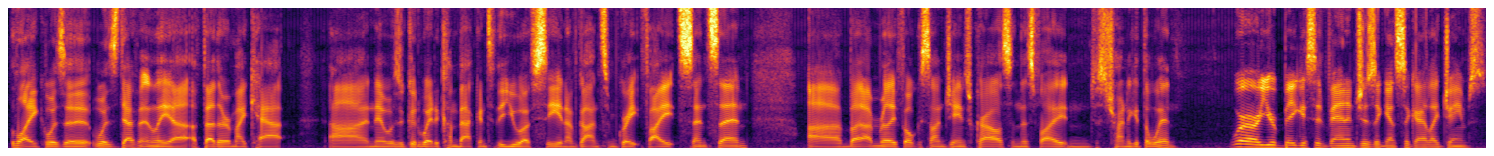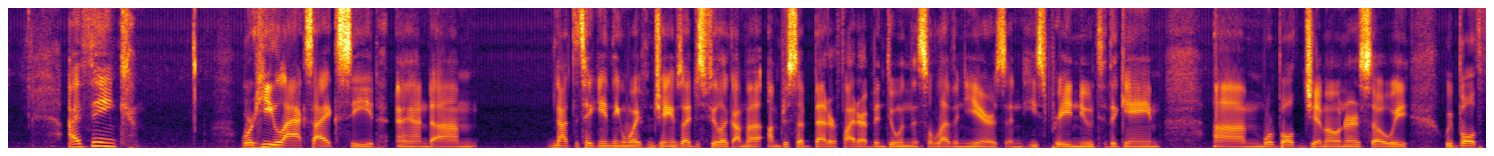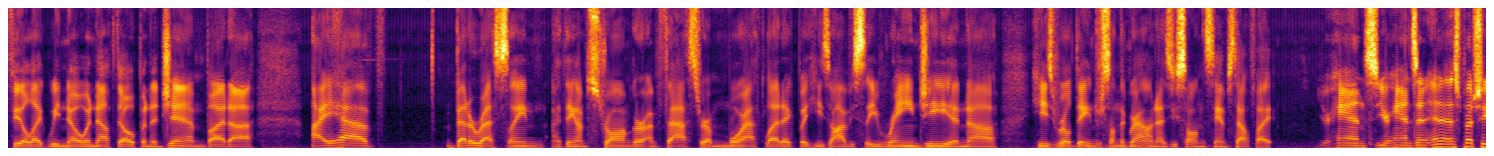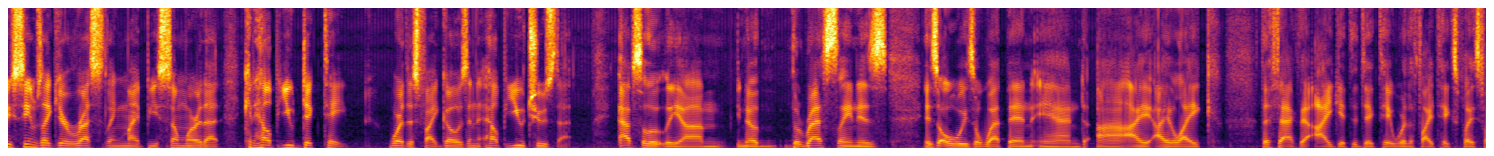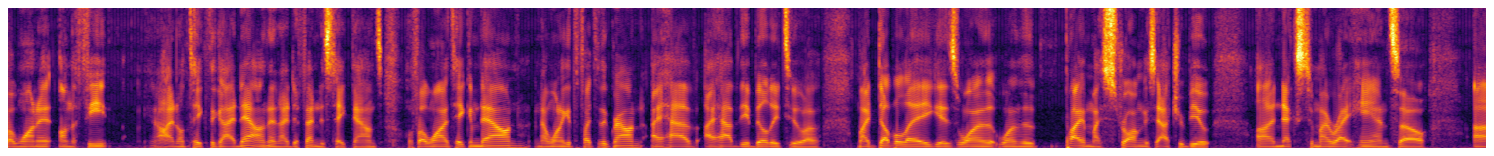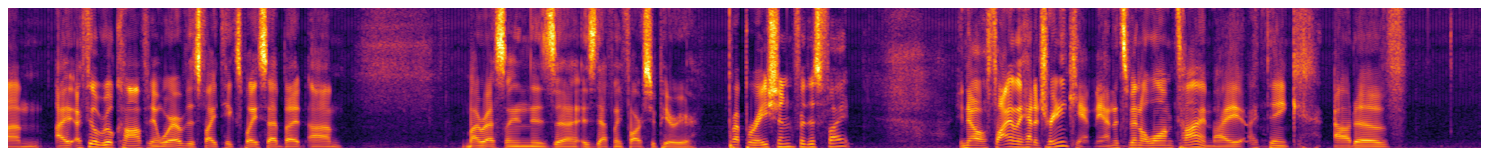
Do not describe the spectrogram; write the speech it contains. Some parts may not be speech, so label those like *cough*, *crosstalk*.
like was a was definitely a, a feather in my cap, uh, and it was a good way to come back into the UFC. And I've gotten some great fights since then. Uh, but I'm really focused on James Krause in this fight and just trying to get the win. Where are your biggest advantages against a guy like James? I think where he lacks, I exceed, and um, not to take anything away from James, I just feel like I'm a I'm just a better fighter. I've been doing this 11 years, and he's pretty new to the game. Um, we're both gym owners, so we we both feel like we know enough to open a gym. But uh, I have better wrestling. I think I'm stronger. I'm faster. I'm more athletic. But he's obviously rangy and uh, he's real dangerous on the ground, as you saw in the Sam Stout fight. Your hands, your hands, and, and especially seems like your wrestling might be somewhere that can help you dictate where this fight goes and help you choose that. Absolutely. Um, you know, the wrestling is is always a weapon, and uh, I, I like the fact that I get to dictate where the fight takes place. If I want it on the feet, you know, I don't take the guy down and I defend his takedowns. Or if I want to take him down and I want to get the fight to the ground, I have I have the ability to. Uh, my double leg is one of the, one of the probably my strongest attribute uh, next to my right hand. So um, I, I, feel real confident wherever this fight takes place at. But um, my wrestling is uh, is definitely far superior. Preparation for this fight? You know, finally had a training camp, man. It's been a long time. I, I think out of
